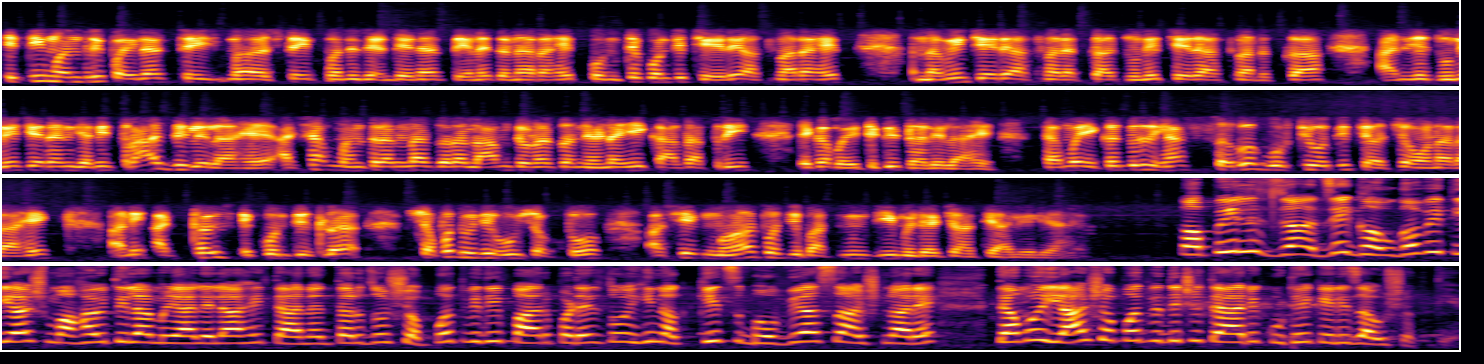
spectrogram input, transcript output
किती मंत्री पहिल्या स्टेज स्टेपमध्ये देण्यात देण्यात येणार आहेत. कोणते कोणते चेहरे असणार आहेत? नवीन चेहरे असणार आहेत का? जुने चेहरे असणार आहेत का? आणि जे जुने चेहऱ्यांनी ज्यांनी त्रास दिलेला आहे अशा मंत्र्यांना जरा लांब ठेवण्याचा निर्णयही काल रात्री एका बैठकीत झालेला आहे. त्यामुळे एकंदरीत ह्या सर्व गोष्टीवरती चर्चा होणार आहे आणि अठ्ठावीस एकोणतीसला शपथविधी होऊ शकतो अशी एक महत्वाची बातमी जी मीडियाच्या हाती आलेली आहे. कपिल जे घवघवीत यश महायुतीला मिळालेलं आहे त्यानंतर जो शपथविधी पार पडेल तो ही नक्कीच भव्य असा असणार आहे. त्यामुळे या शपथविधीची तयारी कुठे केली जाऊ शकते?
